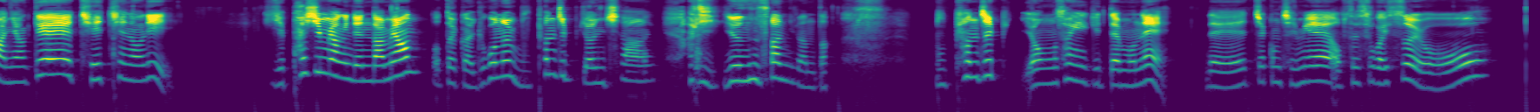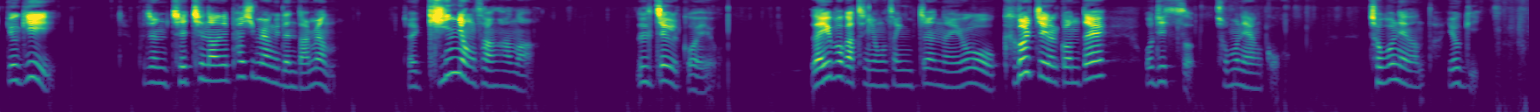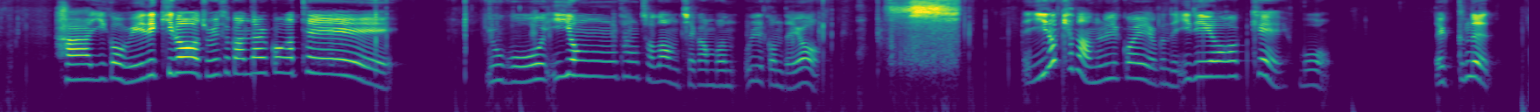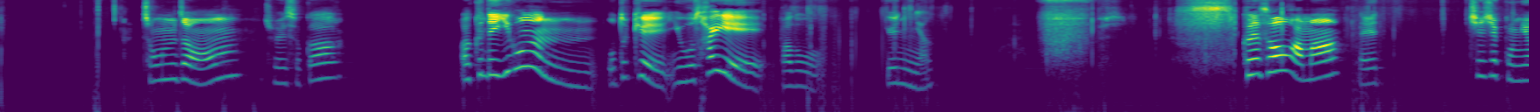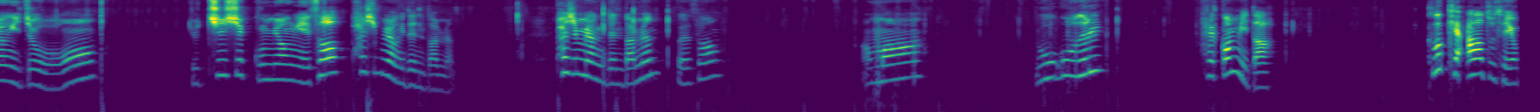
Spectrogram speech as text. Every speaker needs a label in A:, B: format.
A: 만약에 제 채널이 이제 80명이 된다면 어떨까요? 이거는 무편집 연상 아니 연산이란다. 무편집 영상이기 때문에 네 조금 재미없을 수가 있어요. 여기 그전 제 채널이 80명이 된다면 저희 긴 영상 하나를 찍을 거예요. 라이브 같은 영상 있잖아요. 그걸 찍을 건데 어딨어? 저번에 한 거. 저번에 한다. 여기. 하 이거 왜 이리 길어? 조회수가 안 나올 것 같아. 요거 이 영상처럼 제가 한번 올릴 건데요. 네, 이렇게는 안 올릴 거예요. 근데 이렇게 뭐. 네 근데 점점 조회수가 아 근데 이거는 어떻게 요 사이에 바로 있냐? 그래서 아마 네 79명이죠. 요 79명에서 80명이 된다면 80명이 된다면 그래서 아마 요거를 할 겁니다. 그렇게 알아두세요.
